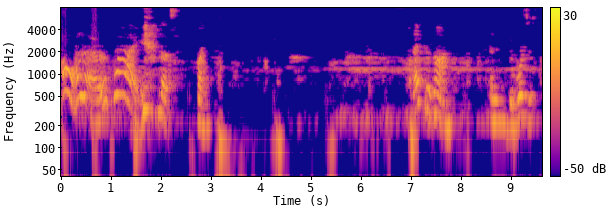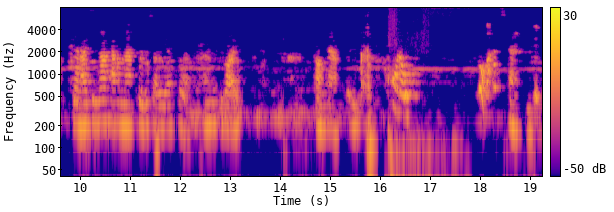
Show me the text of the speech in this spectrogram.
Oh, hello. Hi. That's funny. Life goes on. And the worst is that I do not have a map for this area, so I need to buy a map. Oh no! Oh, that's stupid.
